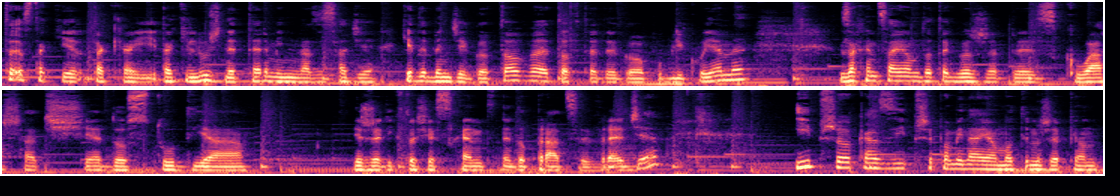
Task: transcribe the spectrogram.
to jest taki, taki, taki luźny termin na zasadzie, kiedy będzie gotowe, to wtedy go opublikujemy. Zachęcają do tego, żeby zgłaszać się do studia, jeżeli ktoś jest chętny do pracy w Redzie. I przy okazji przypominają o tym, że 5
